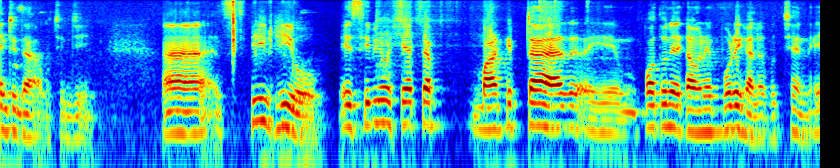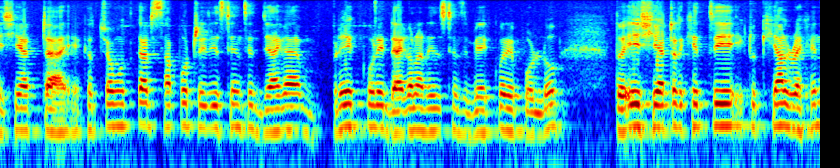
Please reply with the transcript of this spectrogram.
এন্ট্রি দেওয়া উচিত জি। সিভিও এই সিভিও শেয়ারটা মার্কেটটার পতনের কারণে পড়ে গেল বুঝছেন? এই শেয়ারটা একটা চমৎকার সাপোর্ট রেজিস্ট্যান্সের জায়গা ব্রেক করে ডায়াগোনাল রেজিস্ট্যান্স ব্রেক করে পড়ল। তো এই শেয়ারটার ক্ষেত্রে একটু খেয়াল রাখেন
